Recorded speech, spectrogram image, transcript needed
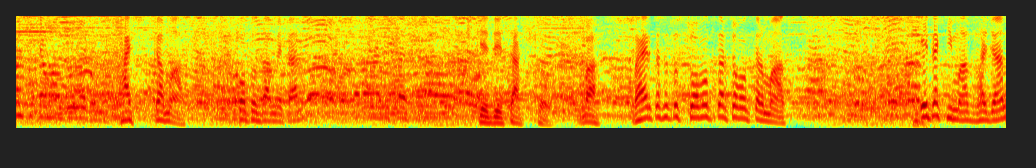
হাসকা মাছ কত দাম এটার? কেজি চারশো। বাহ ভাইয়ের কাছে তো চমৎকার চমৎকার মাছ। এটা কি মাছ ভাইজান?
